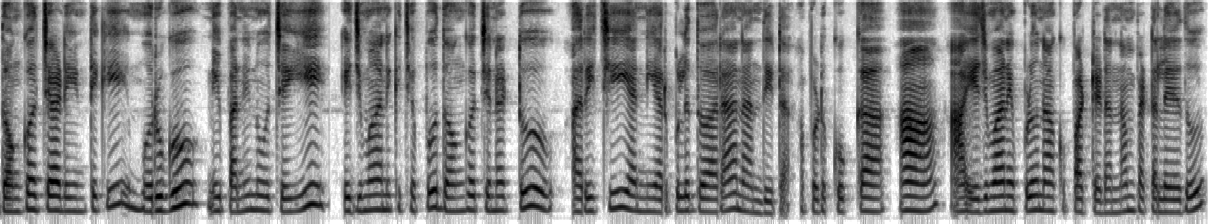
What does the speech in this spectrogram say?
దొంగ వచ్చాడు ఇంటికి. మురుగు నీ పని నువ్వు చెయ్యి. యజమానికి చెప్పు దొంగ వచ్చినట్టు అరిచి అన్ని అరుపుల ద్వారా నందిట. అప్పుడు కుక్క ఆ ఆ యజమాని ఎప్పుడు నాకు పట్టెడన్నం పెట్టలేదు.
